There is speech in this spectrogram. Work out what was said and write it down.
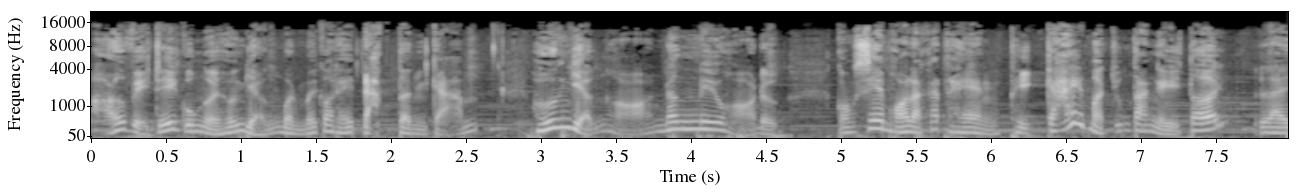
ở vị trí của người hướng dẫn mình mới có thể đặt tình cảm, hướng dẫn họ, nâng niu họ được. Còn xem họ là khách hàng thì cái mà chúng ta nghĩ tới là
